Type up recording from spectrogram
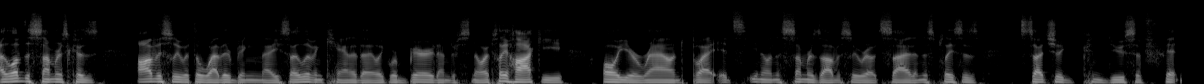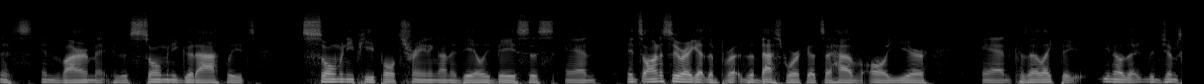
i love the summers because obviously with the weather being nice i live in canada like we're buried under snow i play hockey all year round but it's you know in the summers obviously we're outside and this place is such a conducive fitness environment because there's so many good athletes so many people training on a daily basis and it's honestly where I get the the best workouts I have all year, and because I like the you know the the gym's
